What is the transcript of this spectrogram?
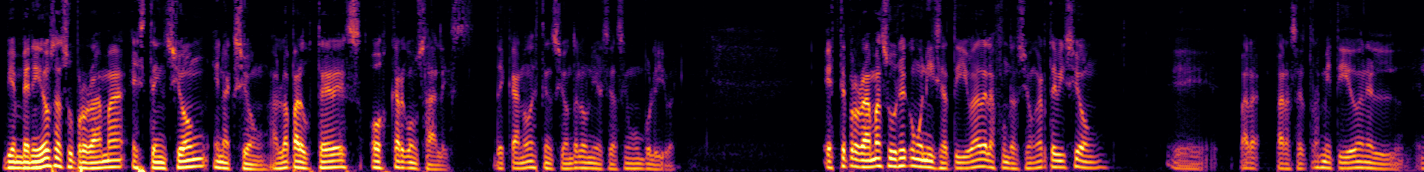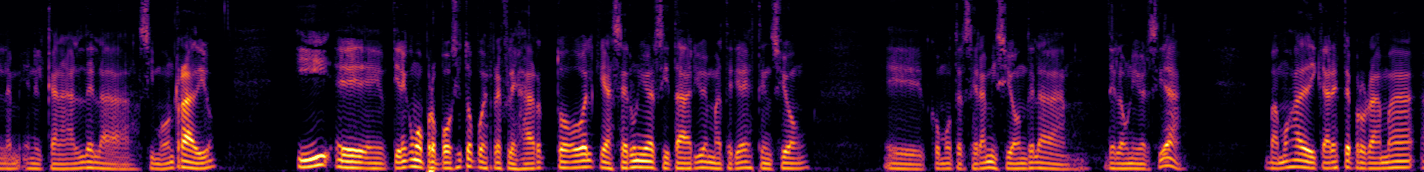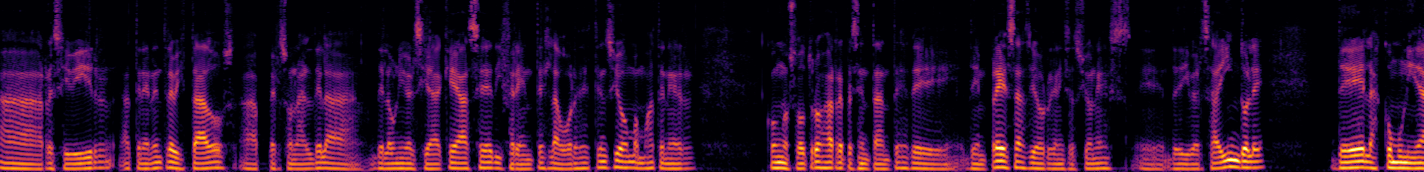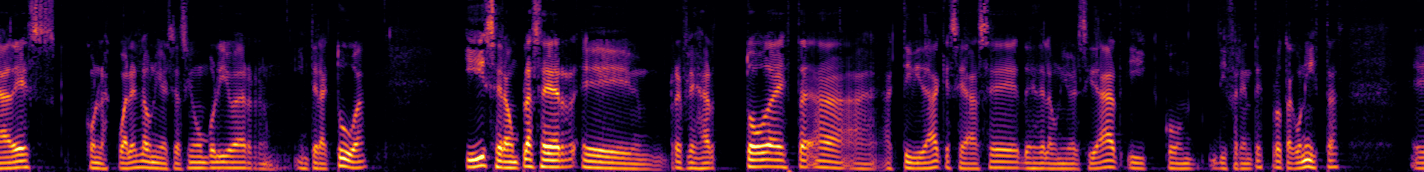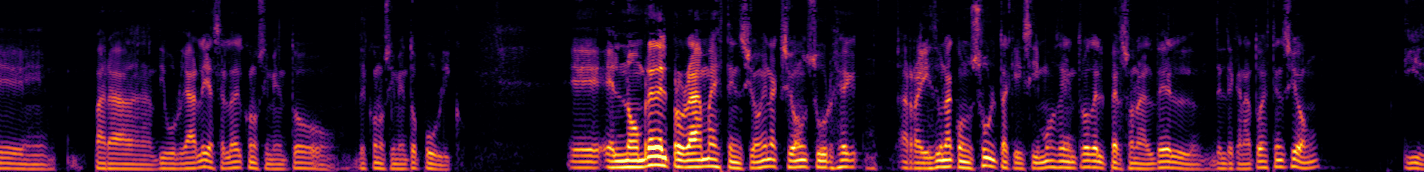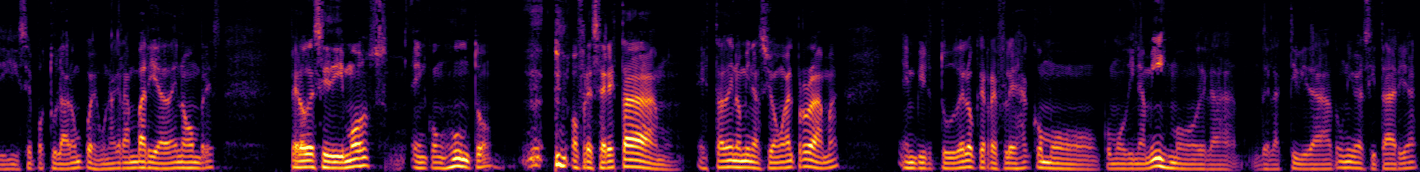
Bienvenidos a su programa Extensión en Acción. Habla para ustedes Óscar González, decano de Extensión de la Universidad Simón Bolívar. Este programa surge como iniciativa de la Fundación Artevisión eh, para, ser transmitido en el, canal de la Simón Radio y eh, tiene como propósito pues reflejar todo el quehacer universitario en materia de extensión eh, como tercera misión de la, de la universidad. Vamos a dedicar este programa a recibir, a tener entrevistados a personal de la, de la universidad que hace diferentes labores de extensión. Vamos a tener con nosotros a representantes de, de empresas, de organizaciones eh, de diversa índole, de las comunidades con las cuales la Universidad Simón Bolívar interactúa. Y será un placer eh, reflejar toda esta actividad que se hace desde la universidad y con diferentes protagonistas eh, para divulgarla y hacerla del conocimiento, del conocimiento público. Eh, el nombre del programa Extensión en Acción surge a raíz de una consulta que hicimos dentro del personal del, decanato de extensión y, se postularon pues una gran variedad de nombres, pero decidimos en conjunto ofrecer esta, esta denominación al programa en virtud de lo que refleja como, como dinamismo de la, de la actividad universitaria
